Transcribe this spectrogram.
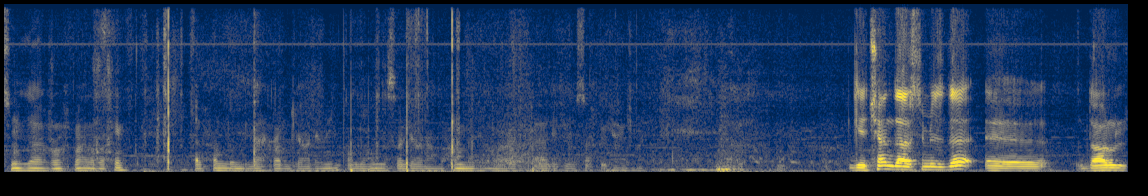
Bismillahirrahmanirrahim. Elhamdülillahi Rabbil alemin. Allahümme salli ala Muhammedin ve ala alihi ve sahbihi Geçen dersimizde e, Darül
